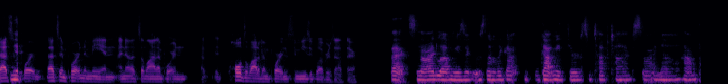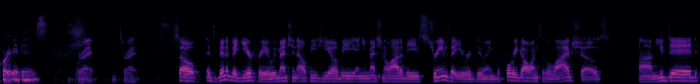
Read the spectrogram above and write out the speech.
that's Yeah. important. That's important to me and I know that's a lot of important it holds a lot of importance to music lovers out there. Facts. No, I love music. It's literally got got me through some tough times, so I know how important it is. Right. That's right. So it's been a big year for you. We mentioned LP Giobi and you mentioned a lot of these streams that you were doing. Before we go on to the live shows, um, you did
